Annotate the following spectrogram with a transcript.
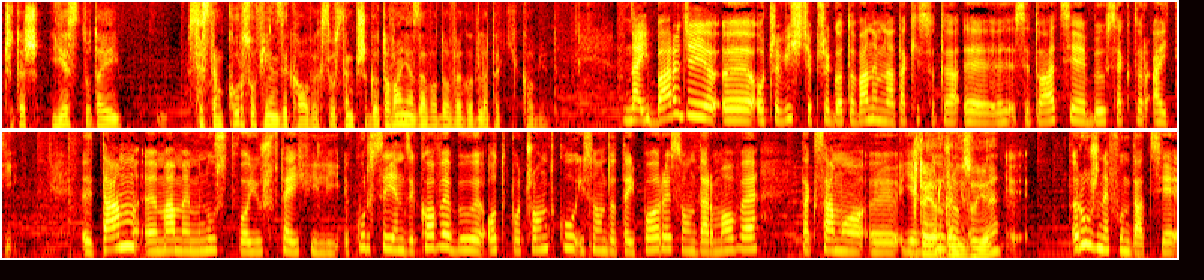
czy też jest tutaj system kursów językowych, system przygotowania zawodowego dla takich kobiet? Najbardziej e, oczywiście przygotowanym na takie e, sytuacje był sektor IT. E, Tam mamy mnóstwo już w tej chwili. Kursy językowe były od początku i są do tej pory, są darmowe. Tak samo jest Kto je dużo... organizuje? Różne fundacje.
